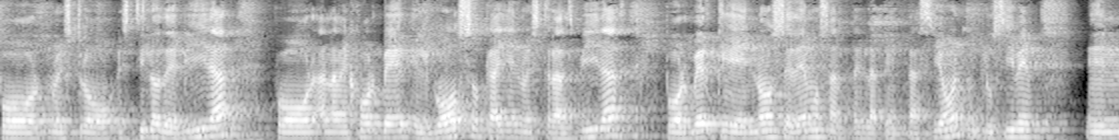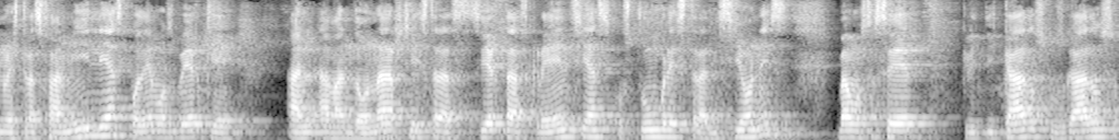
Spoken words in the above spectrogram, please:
por nuestro estilo de vida, por a lo mejor ver el gozo que hay en nuestras vidas, por ver que no cedemos ante la tentación, inclusive en nuestras familias podemos ver que al abandonar ciertas, ciertas creencias, costumbres, tradiciones, vamos a ser criticados, juzgados,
